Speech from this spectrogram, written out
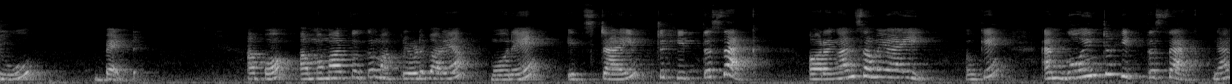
ടു ബെഡ് അപ്പോ അമ്മമാർക്കൊക്കെ മക്കളോട് പറയാം മോനെ it's time to hit the sack ഉറങ്ങാൻ സമയമായി okay I am going to hit the sack ഞാൻ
